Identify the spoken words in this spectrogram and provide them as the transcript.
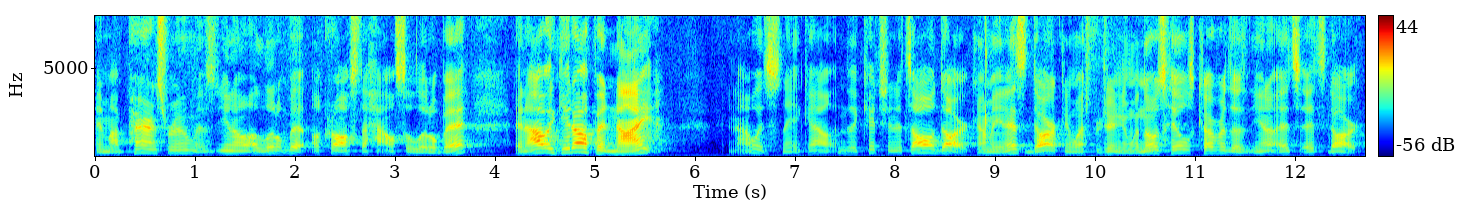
And my parents' room is, you know, a little bit across the house a little bit. And I would get up at night and I would sneak out into the kitchen. It's all dark. I mean, it's dark in West Virginia. When those hills cover the, you know, it's, it's dark.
